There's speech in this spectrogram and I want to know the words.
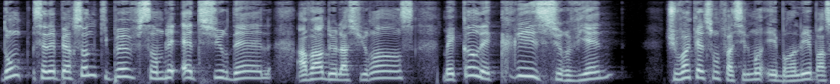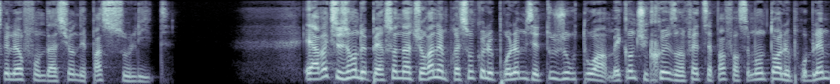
Donc, c'est des personnes qui peuvent sembler être sûres d'elles, avoir de l'assurance, mais quand les crises surviennent, tu vois qu'elles sont facilement ébranlées parce que leur fondation n'est pas solide. Et avec ce genre de personnes, tu auras l'impression que le problème c'est toujours toi. Mais quand tu creuses, en fait, c'est pas forcément toi le problème.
